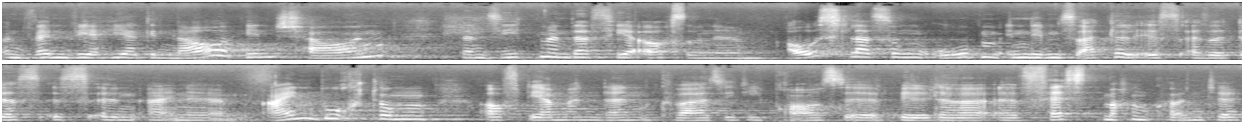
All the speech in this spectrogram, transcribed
Und wenn wir hier genau hinschauen, dann sieht man, dass hier auch so eine Auslassung oben in dem Sattel ist. Also das ist eine Einbuchtung, auf der man dann quasi die Bronzebilder äh, festmachen konnte.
